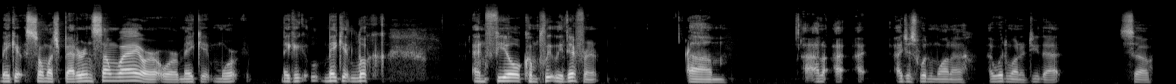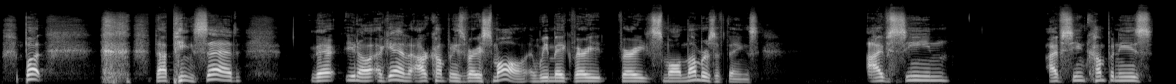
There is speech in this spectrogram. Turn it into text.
make it so much better in some way or or make it more make it make it look and feel completely different. Um, I, I, I just wouldn't want to. I wouldn't want to do that. So, but that being said, there, you know, again, our company is very small, and we make very, very small numbers of things. I've seen, I've seen companies.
